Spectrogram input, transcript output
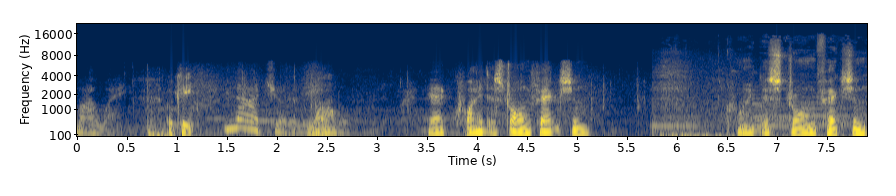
my way. Okay, Naturally, my Wow. Yeah, quite a strong faction. Quite a strong faction.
